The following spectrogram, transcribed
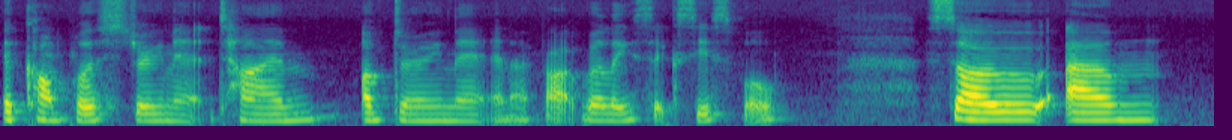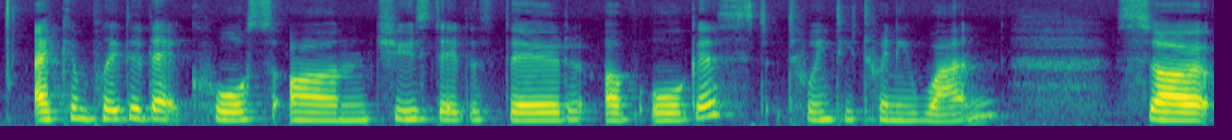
accomplished during that time of doing that and i felt really successful so um, i completed that course on tuesday the 3rd of august 2021 so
